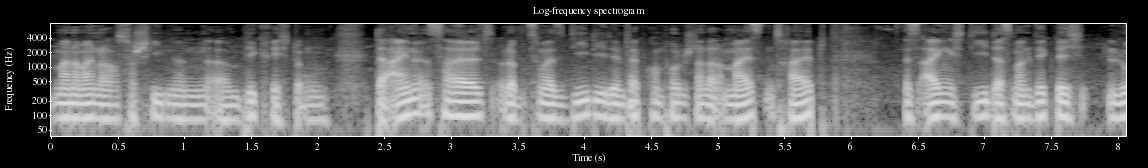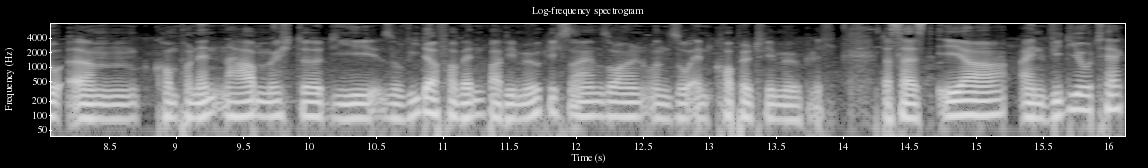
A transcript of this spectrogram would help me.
meiner Meinung nach aus verschiedenen ähm, Blickrichtungen. Der eine ist halt, oder beziehungsweise die, die den Web Component Standard am meisten treibt, ist eigentlich die, dass man wirklich ähm, Komponenten haben möchte, die so wiederverwendbar wie möglich sein sollen und so entkoppelt wie möglich. Das heißt eher ein Videotag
